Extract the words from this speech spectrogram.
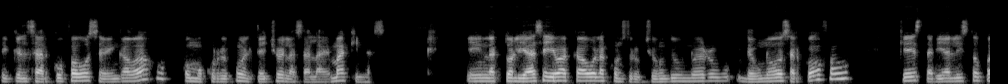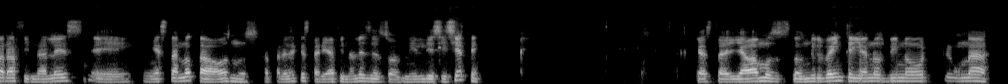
de que el sarcófago se venga abajo, como ocurrió con el techo de la sala de máquinas. En la actualidad se lleva a cabo la construcción de un nuevo, de un nuevo sarcófago que estaría listo para finales, eh, en esta nota vamos, nos parece que estaría a finales del 2017. Que hasta ya vamos 2020, ya nos vino una,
